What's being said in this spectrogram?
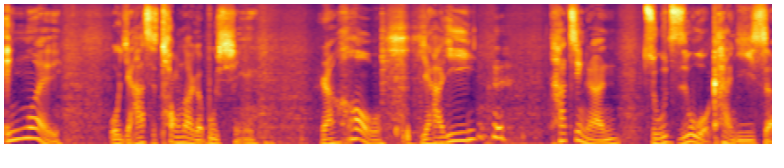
因为我牙齿痛到一个不行。然后牙医他竟然阻止我看医生，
